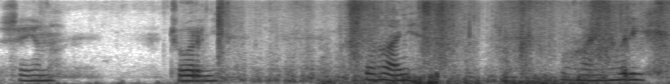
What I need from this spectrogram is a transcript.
Ще й. Чорні. Погані. Погані горіхи.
